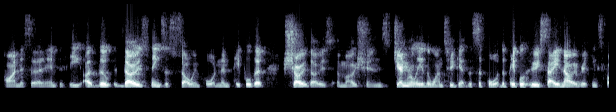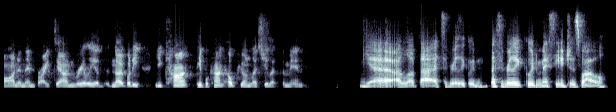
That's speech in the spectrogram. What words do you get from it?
kindness and empathy. Uh, the, those things are so important, and people that show those emotions generally are the ones who get the support. The people who say no, everything's fine and then break down really nobody. You can't people can't help you unless you let them in. Yeah, I love that. It's a really good that's a really good message as well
